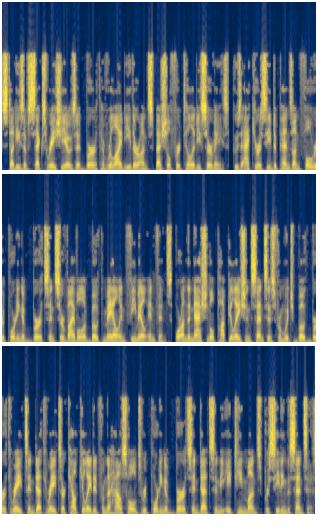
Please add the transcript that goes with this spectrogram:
studies of sex ratios at birth have relied either on special fertility surveys, whose accuracy depends on full reporting of births and survival of both male and female infants, or on the national population census from which both birth rates and death rates are calculated from the household's reporting of births and deaths in the 18 months preceding the census.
